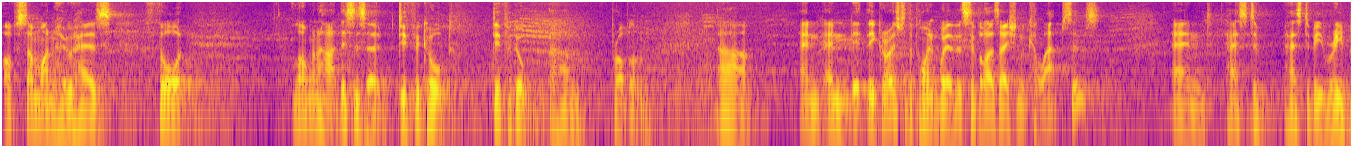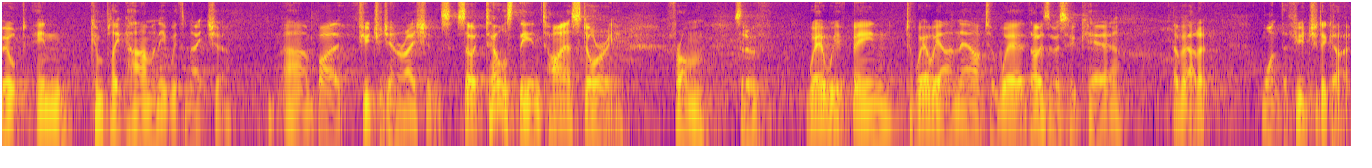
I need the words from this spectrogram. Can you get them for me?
of someone who has thought long and hard. This is a difficult, difficult um, problem, uh, and and it, it grows to the point where the civilization collapses and has to has to be rebuilt in complete harmony with nature um, by future generations. So it tells the entire story from sort of where we've been to where we are now to where those of us who care about it want the future to go,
